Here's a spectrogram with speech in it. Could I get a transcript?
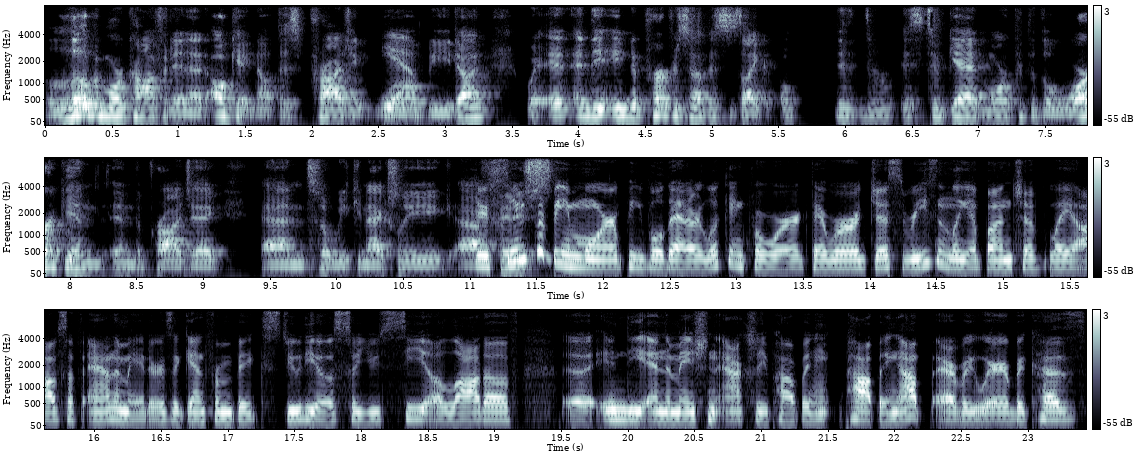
a little bit more confident that okay, no, this project yeah. will be done. And, and the in the purpose of this is like is to get more people to work in in the project and so we can actually uh, there finish... seems to be more people that are looking for work. There were just recently a bunch of layoffs of animators again from big studios so you see a lot of uh, indie animation actually popping popping up everywhere because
